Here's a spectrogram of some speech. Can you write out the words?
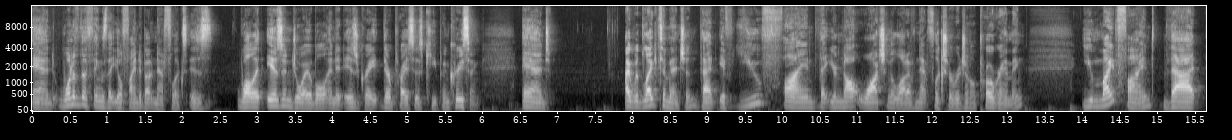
And one of the things that you'll find about Netflix is while it is enjoyable and it is great, their prices keep increasing. And I would like to mention that if you find that you're not watching a lot of Netflix original programming, you might find that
